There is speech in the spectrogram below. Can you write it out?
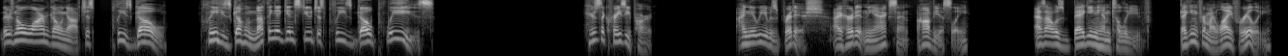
There's no alarm going off. Just please go. Please go. Nothing against you. Just please go, please. Here's the crazy part I knew he was British. I heard it in the accent, obviously. As I was begging him to leave, begging for my life, really.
